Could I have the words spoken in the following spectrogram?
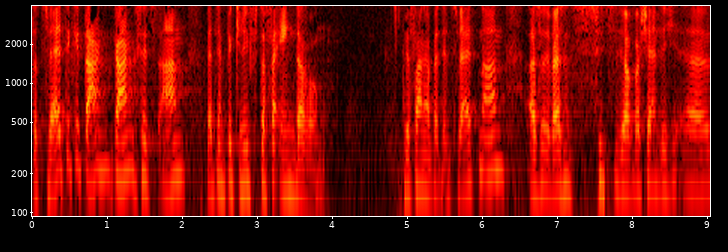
Der zweite Gedankengang setzt an bei dem Begriff der Veränderung. Wir fangen bei dem zweiten an. Also ich weiß nicht, sitzen ja wahrscheinlich äh,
